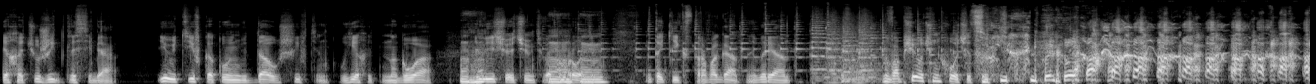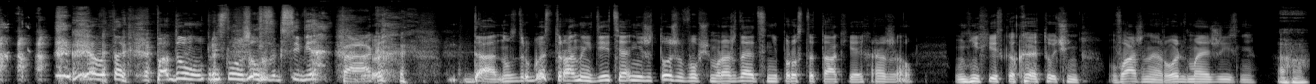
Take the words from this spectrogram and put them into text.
Я хочу жить для себя. И уйти в какой-нибудь даушифтинг, уехать на Гуа или еще что-нибудь в этом Мгм. роде. Ну, такие экстравагантные варианты. Ну, вообще очень хочется уехать на Гуа. Я вот так подумал, прислушался к себе. Так. Да, но с другой стороны, дети, они же тоже, в общем, рождаются не просто так, я их рожал. У них есть какая-то очень важная роль в моей жизни. Ага.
